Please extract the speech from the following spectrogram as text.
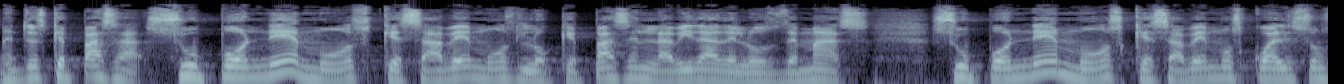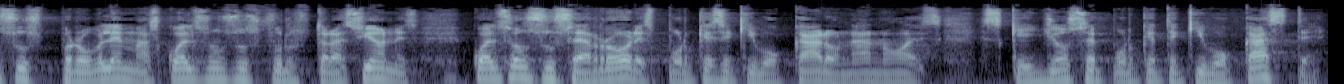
Entonces, ¿qué pasa? Suponemos que sabemos lo que pasa en la vida de los demás. Suponemos que sabemos cuáles son sus problemas, cuáles son sus frustraciones, cuáles son sus errores, por qué se equivocaron. Ah, no, es, es que yo sé por qué te equivocaste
